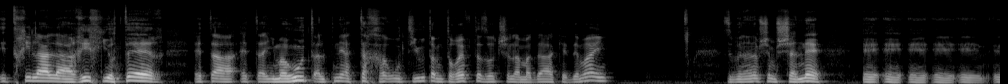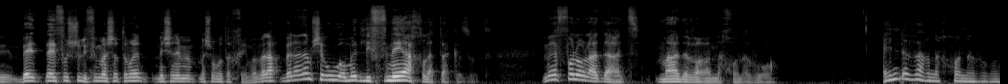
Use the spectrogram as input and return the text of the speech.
התחילה להעריך יותר את, ה, את האימהות על פני התחרותיות המטורפת הזאת של המדע האקדמאי, זה בן אדם שמשנה אה, אה, אה, באיפשהו לפי מה שאת אומרת, משנה משמעות אחרים. אבל בן אדם שהוא עומד לפני החלטה כזאת, מאיפה לא לדעת מה הדבר הנכון עבורו? אין דבר נכון עבורו.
